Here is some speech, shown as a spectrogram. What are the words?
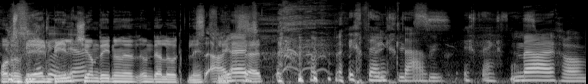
Oder es ist ein Bildschirm drin und, und er schaut Das Netflix. iPad. Ich denke das. Ich denke das. Nein, komm.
